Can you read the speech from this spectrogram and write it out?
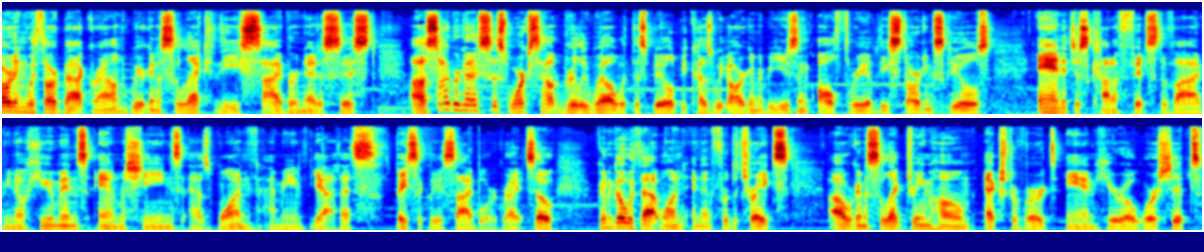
Starting with our background, we're going to select the Cyberneticist. Uh, Cyberneticist works out really well with this build because we are going to be using all three of these starting skills and it just kind of fits the vibe, you know, humans and machines as one. I mean, yeah, that's basically a cyborg, right? So we're going to go with that one. And then for the traits, uh, we're going to select Dream Home, Extrovert, and Hero Worshipped.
